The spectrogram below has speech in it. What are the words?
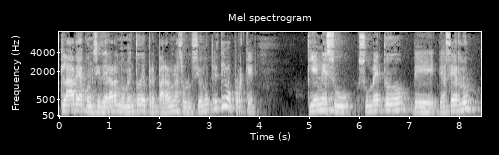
clave a considerar al momento de preparar una solución nutritiva, porque tiene su, método de, hacerlo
